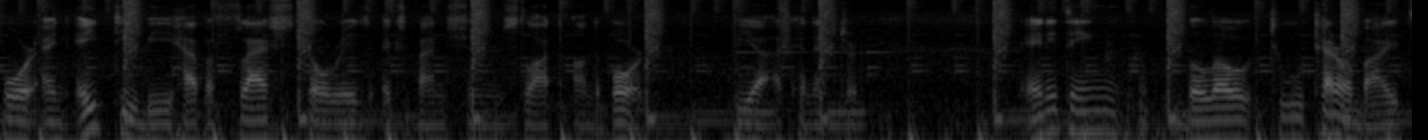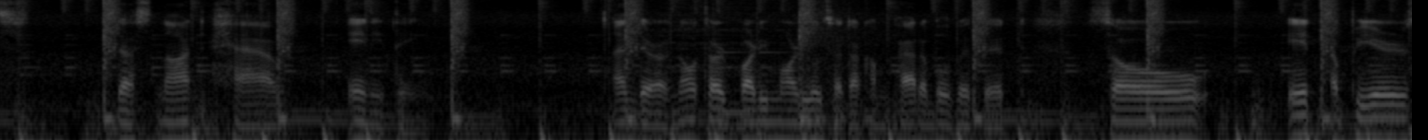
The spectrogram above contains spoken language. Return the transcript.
4 and 8 TB have a flash storage expansion slot on the board via a connector. Anything below 2 terabytes does not have anything, and there are no third party modules that are compatible with it. So it appears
